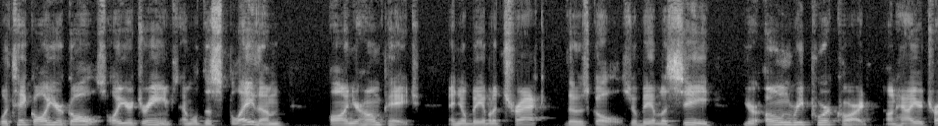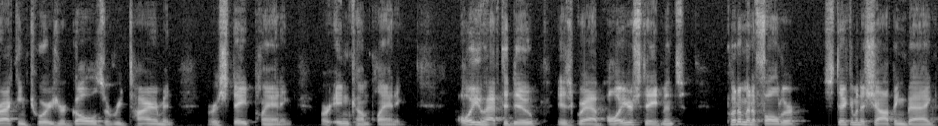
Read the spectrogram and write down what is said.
We'll take all your goals, all your dreams, and we'll display them on your homepage. And you'll be able to track those goals. You'll be able to see your own report card on how you're tracking towards your goals of retirement or estate planning or income planning. All you have to do is grab all your statements, put them in a folder, stick them in a shopping bag,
